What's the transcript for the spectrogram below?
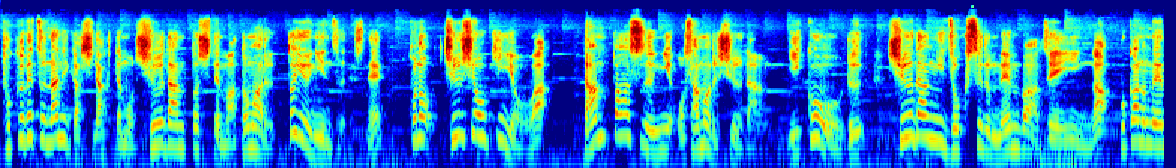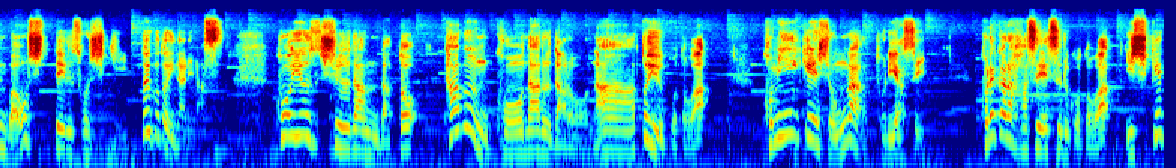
特別何かしなくても集団としてまとまるという人数ですね。この中小企業はダンパー数に収まる集団イコール集団に属するメンバー全員が他のメンバーを知っている組織ということになります。こういう集団だと多分こうなるだろうなということはコミュニケーションが取りやすい。これから派生することは意思決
